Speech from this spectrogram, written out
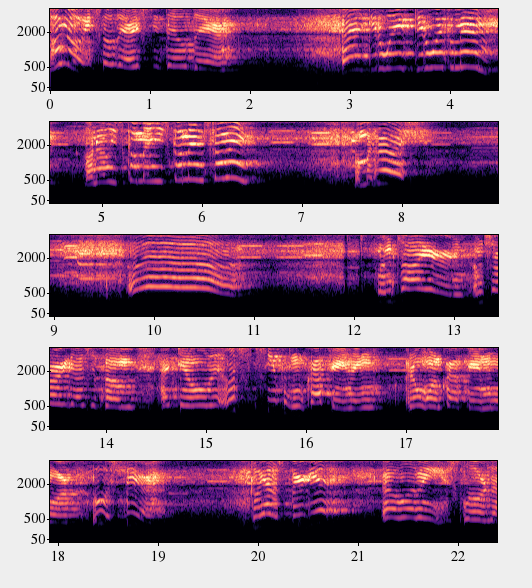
Oh no, he's still there. He's still there. Uh, get away! Get away from him! Oh no, he's coming! He's coming! He's coming! Oh my gosh! I'm tired. I'm sorry, guys, if I'm acting a little bit. Let's see if we can craft anything. I don't want to craft anymore. Ooh, a spear. Do we have a spear yet? Oh, let me just lower that.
